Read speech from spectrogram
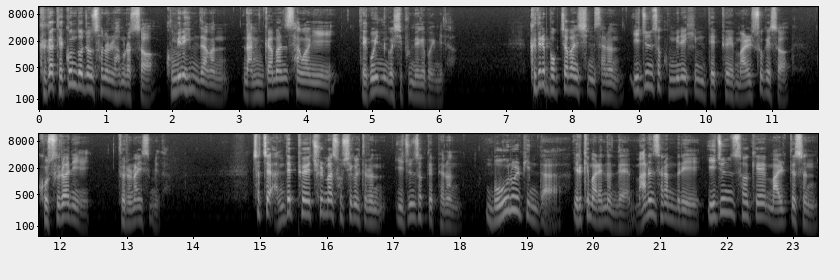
그가 대권도전 선언을 함으로써 국민의힘당은 난감한 상황이 되고 있는 것이 분명해 보입니다. 그들의 복잡한 심사는 이준석 국민의힘 대표의 말 속에서 고스란히 드러나 있습니다. 첫째 안 대표의 출마 소식을 들은 이준석 대표는 무운을 빈다 이렇게 말했는데 많은 사람들이 이준석의 말뜻은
